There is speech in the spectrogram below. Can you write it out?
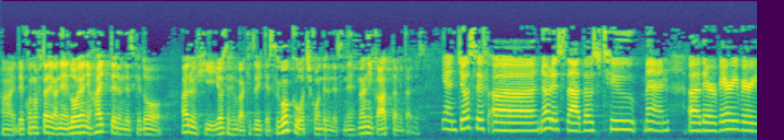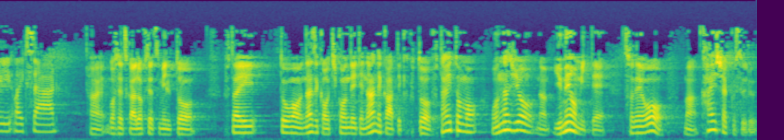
はい。で、この二人がね、牢屋に入ってるんですけど、ある日、ヨセフが気づいてすごく落ち込んでるんですね。何かあったみたいです。Yeah, and Joseph, uh, noticed that those two men, uh, they're very, very, like, sad. はい。5節から6節見ると、二人ともなぜか落ち込んでいて、なんでかって聞くと、二人とも同じような夢を見て、それを、まあ、解釈する、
